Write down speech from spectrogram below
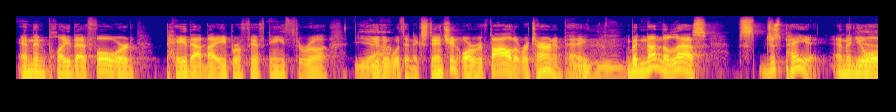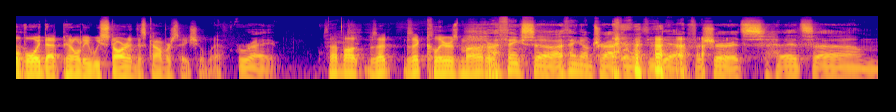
and then play that forward, pay that by April 15th through a Yeah. either with an extension or file the return and pay. Mm-hmm. But nonetheless, just pay it and then you'll Yeah. avoid that penalty we started this conversation with. right. Is that about is that is that clear as mud or I think so. I think I'm tracking with you. Yeah, for sure. It's it's um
